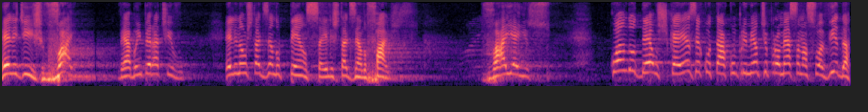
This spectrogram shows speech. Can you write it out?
Ele diz: Vai, verbo imperativo. Ele não está dizendo pensa, ele está dizendo faz. Vai é isso. Quando Deus quer executar cumprimento de promessa na sua vida,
